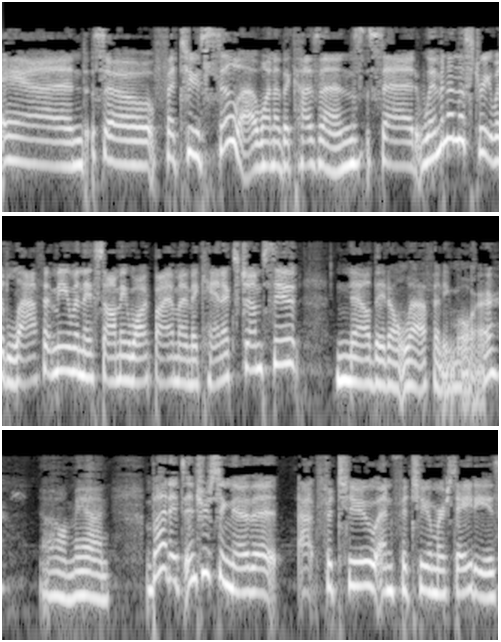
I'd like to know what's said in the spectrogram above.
And so Fatou Silla, one of the cousins, said, women in the street would laugh at me when they saw me walk by in my mechanic's jumpsuit. Now they don't laugh anymore. Oh man. But it's interesting though that at Fatou and Fatou Mercedes,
